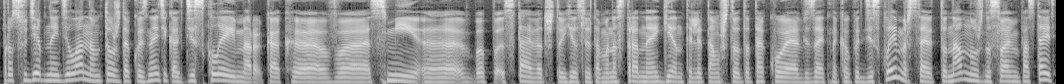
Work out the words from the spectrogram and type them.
про судебные дела, нам тоже такой, знаете, как дисклеймер, как э, в СМИ э, ставят, что если там иностранный агент или там что-то такое, обязательно какой-то дисклеймер ставят, то нам нужно с вами поставить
